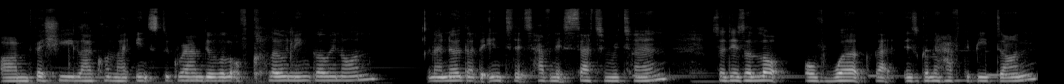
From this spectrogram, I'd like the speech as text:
um, especially like on like Instagram, there was a lot of cloning going on and I know that the internet's having its Saturn return. So there's a lot of work that is going to have to be done.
